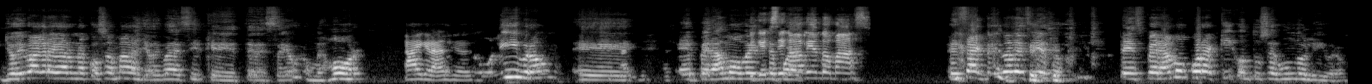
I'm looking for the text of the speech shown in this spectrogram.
Yo iba a agregar una cosa más, yo iba a decir que te deseo lo mejor, Ay, gracias. nuevo libro, eh, esperamos Y que aquí. habiendo más. Exacto, iba a decir eso. Te esperamos por aquí con tu segundo libro.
